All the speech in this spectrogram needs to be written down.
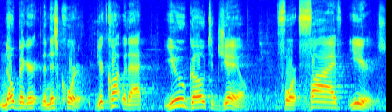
no bigger than this quarter, if you're caught with that, you go to jail for five years.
